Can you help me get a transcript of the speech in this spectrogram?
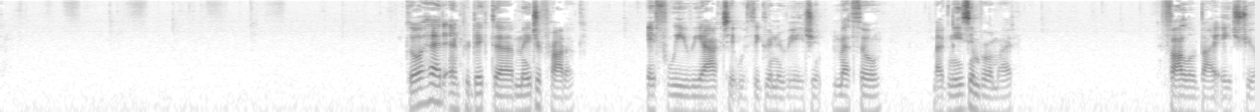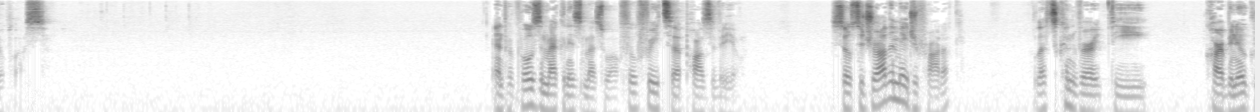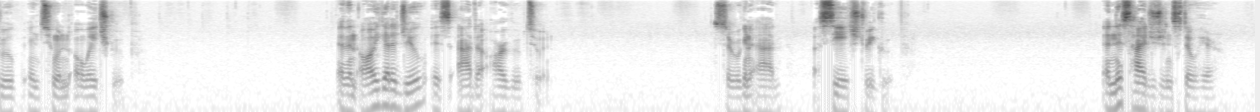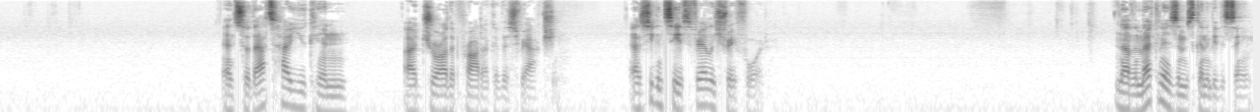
Go ahead and predict a major product if we react it with the Grignard reagent, methyl magnesium bromide, followed by H3O+. And propose the mechanism as well. Feel free to pause the video. So to draw the major product, let's convert the carbonyl group into an OH group. And then all you got to do is add an R group to it. So we're going to add a CH3 group. And this hydrogen is still here. And so that's how you can uh, draw the product of this reaction. As you can see, it's fairly straightforward. Now the mechanism is going to be the same.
